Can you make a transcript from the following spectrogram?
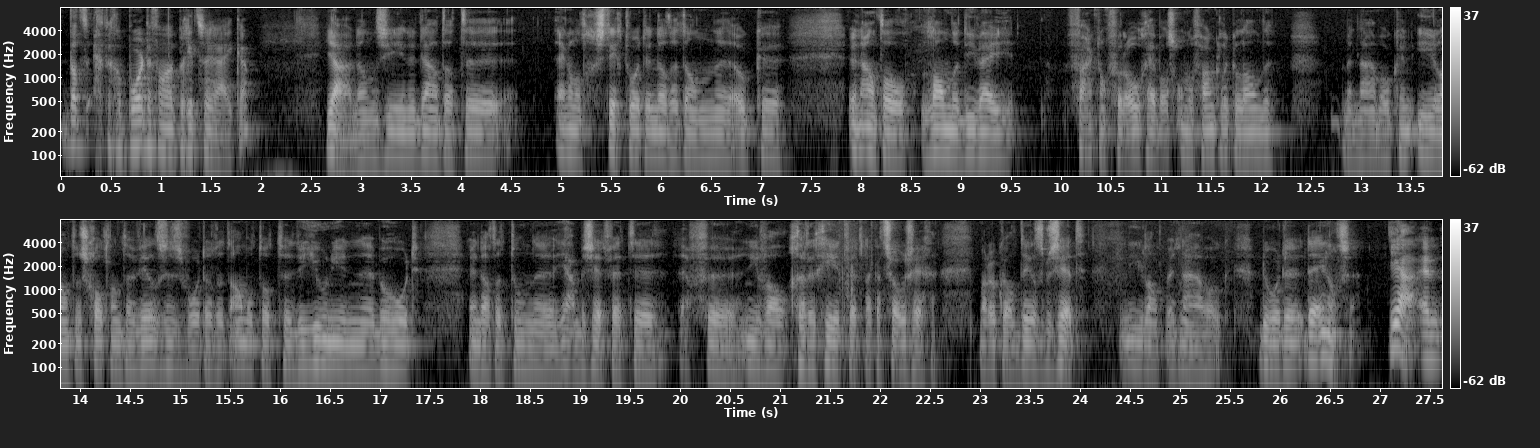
dat is echt de geboorte van het Britse Rijk. Ja, dan zie je inderdaad dat uh, Engeland gesticht wordt en dat het dan ook een aantal landen die wij vaak nog voor ogen hebben als onafhankelijke landen, met name ook in Ierland en Schotland en Wales enzovoort, dat het allemaal tot de Union behoort. En dat het toen ja, bezet werd, of in ieder geval geregeerd werd, laat ik het zo zeggen, maar ook wel deels bezet in Ierland met name ook, door de, de Engelsen. Ja, en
